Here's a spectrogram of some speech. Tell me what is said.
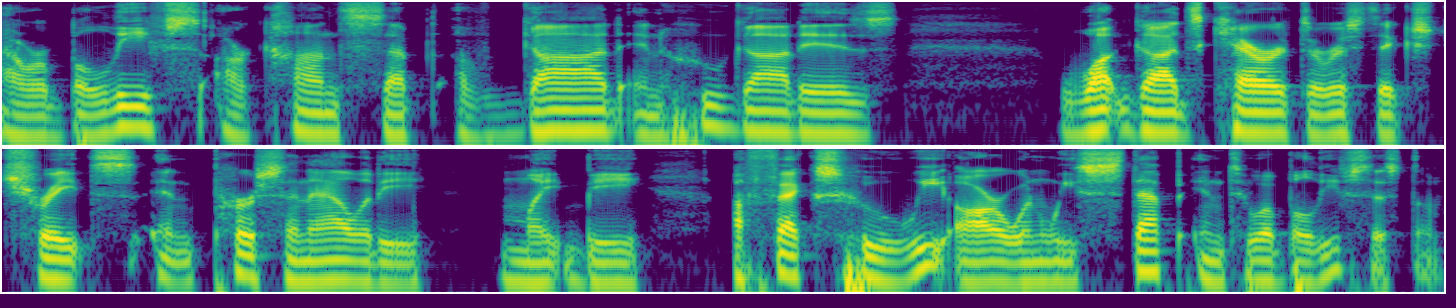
our beliefs, our concept of God and who God is, what God's characteristics, traits, and personality might be affects who we are when we step into a belief system.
